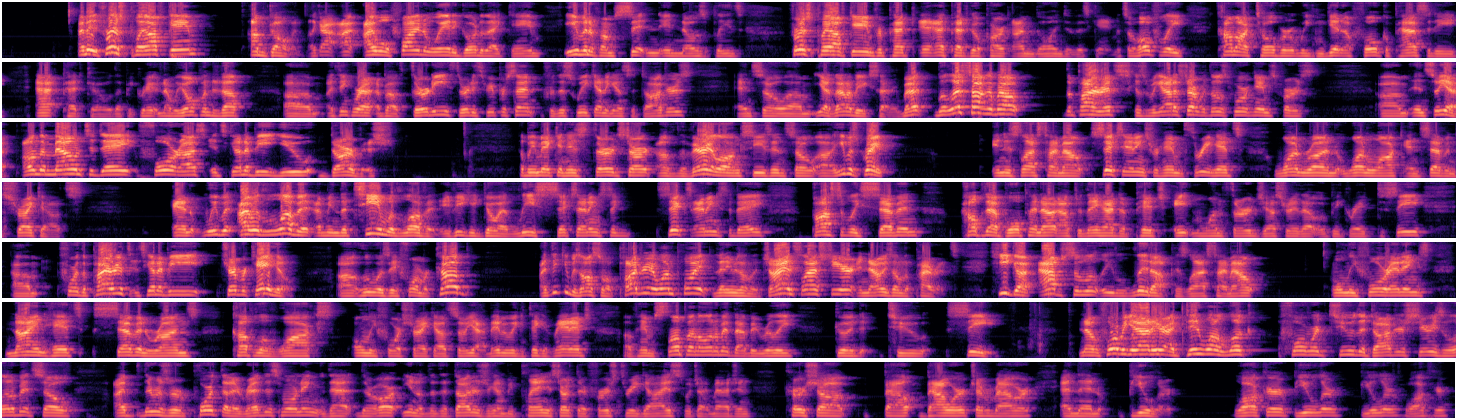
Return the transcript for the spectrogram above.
I mean, first playoff game, I'm going. Like I, I I will find a way to go to that game, even if I'm sitting in nosebleeds first playoff game for Pet at Petco Park. I'm going to this game, and so hopefully, come October, we can get a full capacity at Petco. That'd be great. Now we opened it up. Um, I think we're at about 30, 33% for this weekend against the Dodgers. And so, um, yeah, that'll be exciting. But but let's talk about the Pirates because we got to start with those four games first. Um, and so, yeah, on the mound today for us, it's going to be Yu, Darvish. He'll be making his third start of the very long season. So uh, he was great in his last time out. Six innings for him, three hits, one run, one walk, and seven strikeouts. And we would, I would love it. I mean, the team would love it if he could go at least six innings to six innings today, possibly seven. Help that bullpen out after they had to pitch eight and one thirds yesterday. That would be great to see. Um, for the Pirates, it's going to be Trevor Cahill, uh, who was a former Cub. I think he was also a Padre at one point. Then he was on the Giants last year, and now he's on the Pirates. He got absolutely lit up his last time out. Only four innings, nine hits, seven runs couple of walks, only four strikeouts. So yeah, maybe we can take advantage of him slumping a little bit. That'd be really good to see. Now, before we get out of here, I did want to look forward to the Dodgers series a little bit. So I, there was a report that I read this morning that there are, you know, that the Dodgers are going to be planning to start their first three guys, which I imagine Kershaw, Bauer, Trevor Bauer, and then Buehler. Walker, Buehler, Buehler, Walker.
